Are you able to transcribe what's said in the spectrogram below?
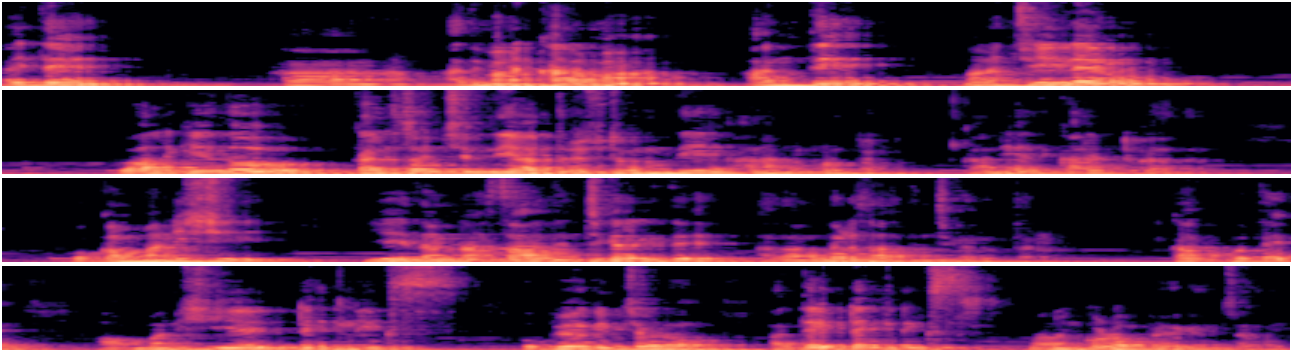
అయితే అది మన కర్మ అంతే. మనం చేయలేము. వాళ్ళకి ఏదో కలిసి వచ్చింది అదృష్టం ఉంది అని అనుకుంటాం. కానీ అది కరెక్ట్ కాదు. ఒక మనిషి ఏదన్నా సాధించగలిగితే అది అందరూ సాధించగలుగుతారు. కాకపోతే ఆ మనిషి ఏ టెక్నిక్స్ ఉపయోగించాడో అదే టెక్నిక్స్ మనం కూడా ఉపయోగించాలి.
